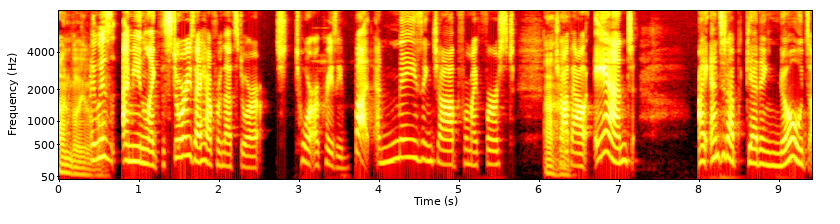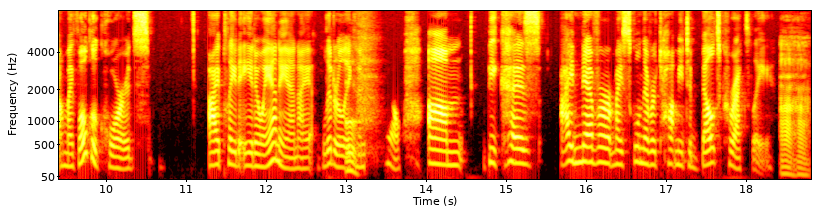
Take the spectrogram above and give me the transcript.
Unbelievable. It was, I mean, like the stories I have from that store tour are crazy, but amazing job for my first Uh-huh. job out. And I ended up getting nodes on my vocal cords. I played Ado Annie and I literally couldn't know. Um, because I never, my school never taught me to belt correctly. Uh-huh.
